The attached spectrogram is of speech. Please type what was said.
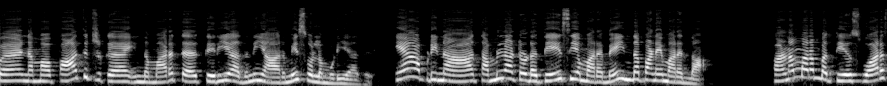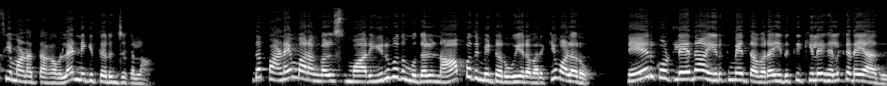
இப்ப நம்ம பார்த்துட்டு இருக்க இந்த மரத்தை தெரியாதுன்னு யாருமே சொல்ல முடியாது. ஏன் அப்படின்னா தமிழ்நாட்டோட தேசிய மரமே இந்த பனை மரம் தான் பனைமரம் பத்திய சுவாரஸ்யமான தகவலை இன்னைக்கு தெரிஞ்சுக்கலாம். இந்த பனை மரங்கள் சுமார் இருபது முதல் நாற்பது மீட்டர் உயரம் வரைக்கும் வளரும். நேர்கோட்டிலே தான் இருக்குமே தவிர இதுக்கு கிளைகள் கிடையாது.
